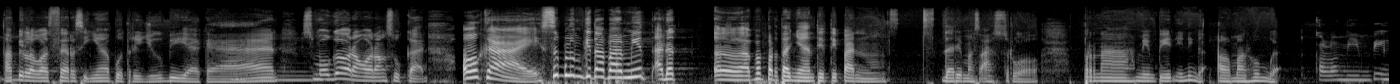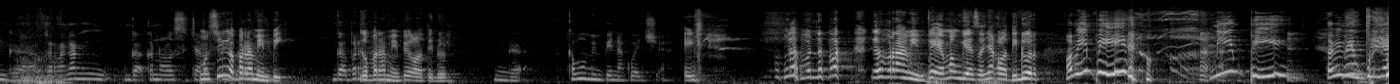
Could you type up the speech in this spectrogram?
tapi lewat versinya Putri Jubi ya kan. Semoga orang-orang suka. Oke, sebelum kita pamit ada eh, apa pertanyaan titipan dari Mas Asrul. Pernah mimpiin ini nggak almarhum nggak? kalau mimpi enggak karena kan nggak kenal secara Maksudnya nggak pernah mimpi? nggak pernah Nggak pernah mimpi kalau tidur? enggak kamu mimpin aku aja Eh, Nggak beneran, nggak pernah mimpi. Emang biasanya kalau tidur oh mimpi mimpi tapi mimpinya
